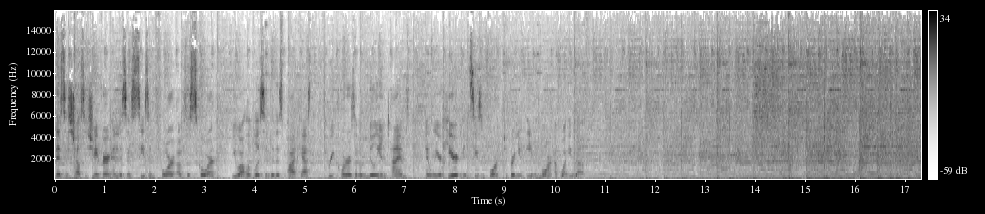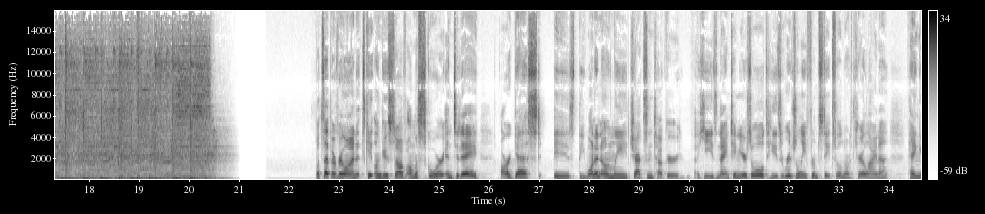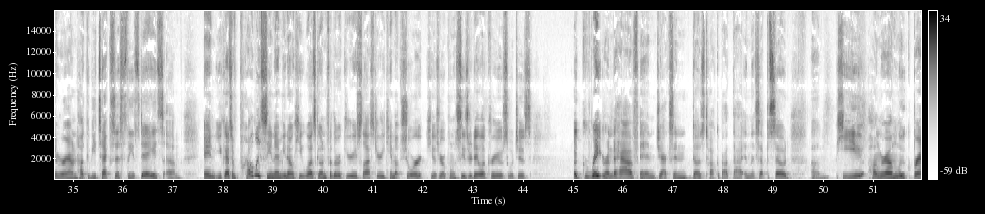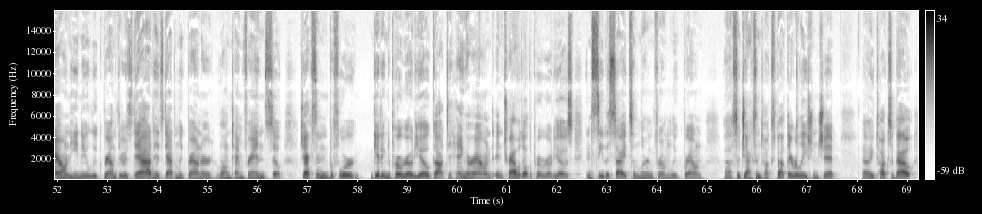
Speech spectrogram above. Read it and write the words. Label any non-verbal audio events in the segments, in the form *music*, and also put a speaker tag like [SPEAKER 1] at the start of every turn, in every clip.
[SPEAKER 1] This is Chelsea Schaefer, and this is season four of The Score. You all have listened to this podcast three quarters of a million times, and we are here in season four to bring you even more of what you love.
[SPEAKER 2] What's up, everyone? It's Caitlin Gustav on the score, and today our guest is the one and only Jaxson Tucker. He's 19 years old. He's originally from Statesville, North Carolina, hanging around Huckaby, Texas these days. Um, and you guys have probably seen him. You know, he was going for the rookie race last year. He came up short. He was roping with Cesar de la Cruz, which is a great run to have, and Jaxson does talk about that in this episode. Um, he hung around Luke Brown. He knew Luke Brown through his dad. His dad and Luke Brown are longtime friends. So Jaxson, before getting to pro rodeo, got to hang around and travel to all the pro rodeos and see the sights and learn from Luke Brown. Uh, so Jaxson talks about their relationship. Uh, he talks about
